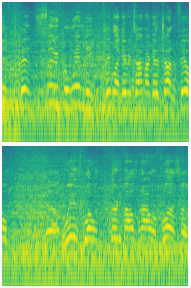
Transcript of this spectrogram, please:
It's been super windy. Seems like every time I go to try to film, uh, the wind's blowing 30 miles an hour plus. So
